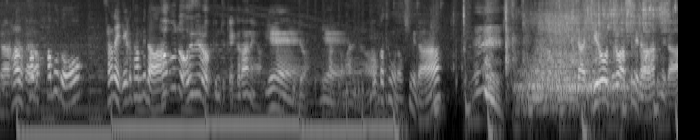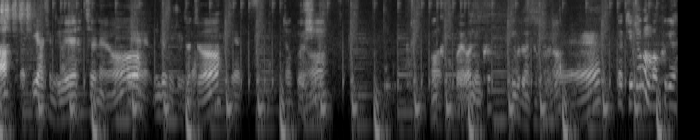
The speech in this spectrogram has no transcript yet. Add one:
자, 하, 하, 하부도 상당히 깨끗합니다. 하부도 의외로 굉장히 깨끗하네요. 예. 그죠? 예. 깔끔하네요. 똑같은 건 없습니다. 자, 뒤로 들어왔습니다. 맞습니다. 자, 뒤에 하십니다. 예, 하체네요. 예, 운전수 중입니다. 괜찮죠? 예. 괜찮고요. 링크 볼까요? 링크? 링크도 괜찮고요. 네. 뒤쪽은 뭐 크게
